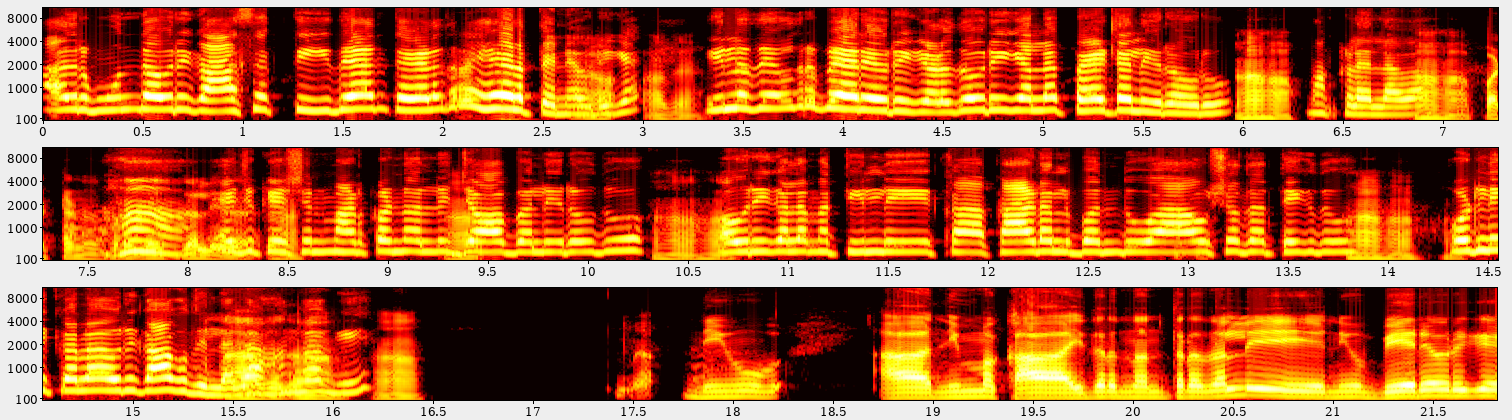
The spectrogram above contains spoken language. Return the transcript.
ಆದ್ರೆ ಮುಂದೆ ಅವ್ರಿಗೆ ಆಸಕ್ತಿ ಇದೆ ಅಂತ ಹೇಳಿದ್ರೆ ಹೇಳ್ತೇನೆ ಅವರಿಗೆ ಅದೇ ಇಲ್ಲದೆ ಹೋದ್ರೆ ಬೇರೆಯವ್ರಿಗೆ ಹೇಳೋದು ಅವರಿಗೆಲ್ಲ ಪೇಟೆಲ್ ಇರೋರು ಹಾ ಹಾ ಮಕ್ಕಳೆಲ್ಲವ ಹಾ ಹಾ ಪಟ್ಟಣದ ಹಾ ಪ್ರದೇಶದಲ್ಲಿ ಇರೋದು. ಎಜುಕೇಶನ್ ಮಾಡ್ಕೊಂಡು ಅಲ್ಲಿ ಹಾ. ಜಾಬ್ ಅಲ್ಲಿ ಇರೋದು ಹಾ, ಹಾ, ಅವರಿಗೆಲ್ಲ ಮತ್ತೆ ಇಲ್ಲಿ ಕಾ- ಕಾಡಲ್ಲಿ ಬಂದು ಆ ಔಷಧ ತೆಗೆದು ಹಾ, ಹಾ, ಹಾ. ಕೊಡ್ಲಿಕ್ಕೆಲ್ಲ ಅವ್ರಿಗೆ ಆಗುದಿಲ್ಲಲ್ಲ ಹೌದು, ಹಾ, ಹಂಗಾಗಿ ಹಾ. ನೀವು ಆ ನಿಮ್ಮ ಕಾ ಇದರ ನಂತರದಲ್ಲಿ ನೀವು ಬೇರೆಯವರಿಗೆ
